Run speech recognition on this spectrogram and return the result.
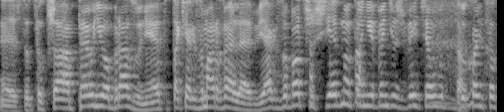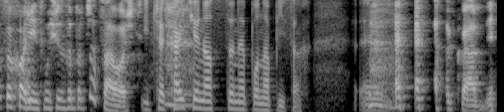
Wiesz, to, to trzeba pełni obrazu, nie? To tak jak z Marvelem. Jak zobaczysz jedno, to nie będziesz wiedział do tak. końca o co chodzi, więc musisz zobaczyć całość. I czekajcie na scenę po napisach. E, Dokładnie.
